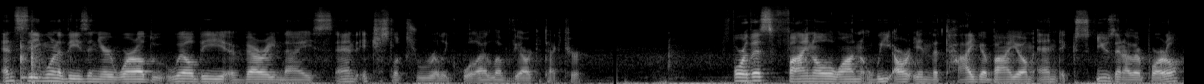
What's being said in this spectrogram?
And seeing one of these in your world will be very nice. And it just looks really cool. I love the architecture. For this final one, we are in the taiga biome. And excuse another portal.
